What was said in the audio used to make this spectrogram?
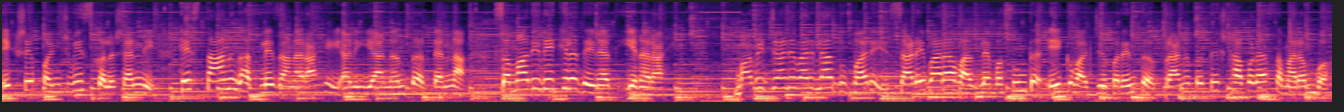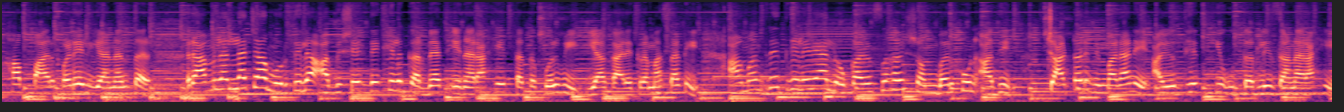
एकशे पंचवीस कलशांनी हे स्थान घातले जाणार आहे आणि यानंतर त्यांना समाधी देखील देण्यात येणार आहे. बावीस जानेवारीला दुपारी साडेबारा वाजल्यापासून तर एक वाजेपर्यंत प्राणप्रतिष्ठापना समारंभ हा पार पडेल. यानंतर रामलल्लाच्या मूर्तीला अभिषेक देखील करण्यात येणार आहे. तत्पूर्वी या कार्यक्रमासाठी आमंत्रित केलेल्या लोकांसह शंभरहून अधिक चार्टर्ड विमानाने अयोध्येत ही उतरली जाणार आहे.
